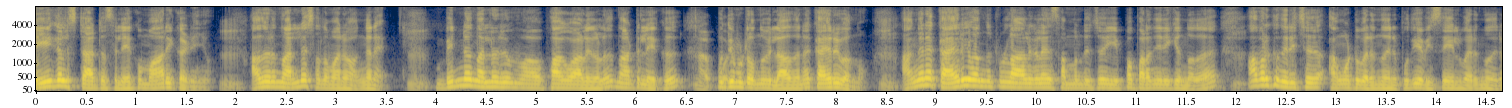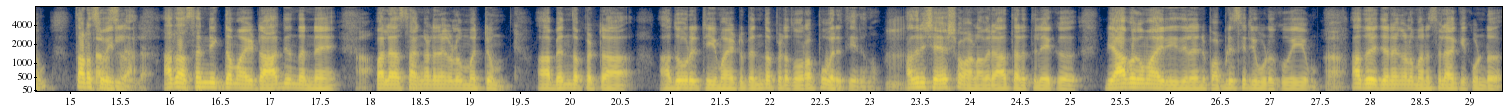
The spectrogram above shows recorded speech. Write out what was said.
ലീഗൽ സ്റ്റാറ്റസിലേക്ക് മാറിക്കഴിഞ്ഞു. അതൊരു നല്ല ശതമാനം അങ്ങനെ. പിന്നെ നല്ലൊരു ഭാഗം ആളുകൾ നാട്ടിലേക്ക് ബുദ്ധിമുട്ടൊന്നുമില്ലാതെ തന്നെ കയറി വന്നു. അങ്ങനെ കയറി വന്നിട്ടുള്ള ആളുകളെ സംബന്ധിച്ച് ഇപ്പോൾ പറഞ്ഞിരിക്കുന്നത് അവർക്ക് തിരിച്ച് അങ്ങോട്ട് വരുന്നതിന് പുതിയ വിസയിൽ വരുന്നതിനും തടസ്സമില്ല. അത് അസന്നിഗ്ധമായിട്ട് ആദ്യം തന്നെ പല സംഘടനകളും മറ്റും ബന്ധപ്പെട്ട അതോറിറ്റിയുമായിട്ട് ബന്ധപ്പെട്ടത് ഉറപ്പുവരുത്തിയിരുന്നു. അതിനുശേഷമാണ് അവർ ആ തരത്തിലേക്ക് വ്യാപകമായ രീതിയിൽ അതിന് പബ്ലിസിറ്റി കൊടുക്കുകയും അത് ജനങ്ങൾ മനസ്സിലാക്കിക്കൊണ്ട്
